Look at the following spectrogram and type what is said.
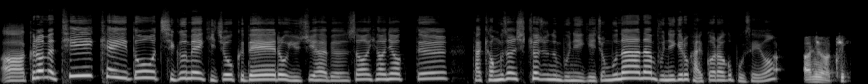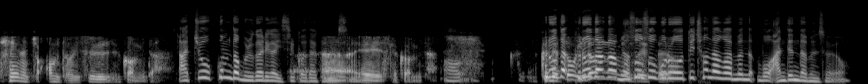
아, 그러면 TK도 지금의 기조 그대로 유지하면서 현역들 다 경선시켜주는 분위기, 좀 무난한 분위기로 갈 거라고 보세요? 아니요, TK는 조금 더 있을 겁니다. 아, 조금 더 물갈이가 있을 거다. 그 아, 말씀. 예, 있을 겁니다. 어, 그러다, 또 그러다가 무소속으로. 뛰쳐나가면 뭐 안 된다면서요?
